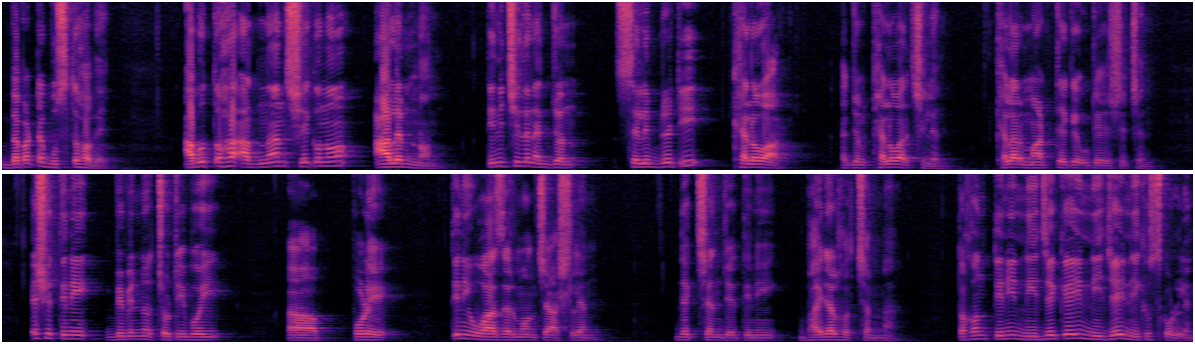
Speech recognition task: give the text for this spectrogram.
ব্যাপারটা বুঝতে হবে। আবু তোহা আদনান, সে কোনো আলেম নন। তিনি ছিলেন একজন সেলিব্রিটি খেলোয়াড়, একজন খেলোয়াড় ছিলেন। খেলার মাঠ থেকে উঠে এসেছেন। এসে তিনি বিভিন্ন চটি বই পড়ে তিনি ওয়াজের মঞ্চে আসলেন। দেখছেন যে তিনি ভাইরাল হচ্ছেন না। তখন তিনি নিজেকেই নিজেই নিখোঁজ করলেন,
